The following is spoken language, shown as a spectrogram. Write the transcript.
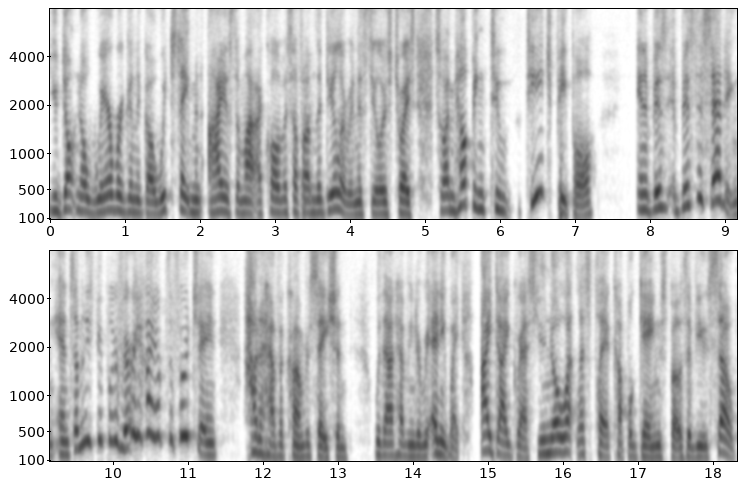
you don't know where we're going to go, which statement I is the, I call myself, right. I'm the dealer and it's dealer's choice. So I'm helping to teach people in a business, business setting. And some of these people are very high up the food chain how to have a conversation without having to. Re- anyway, I digress. You know what? Let's play a couple games, both of you. So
